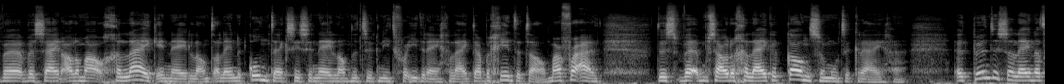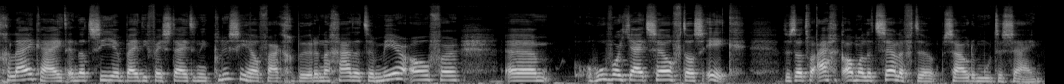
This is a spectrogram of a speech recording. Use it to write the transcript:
We, we zijn allemaal gelijk in Nederland. Alleen de context is in Nederland natuurlijk niet voor iedereen gelijk. Daar begint het al. Maar vooruit. Dus we zouden gelijke kansen moeten krijgen. Het punt is alleen dat gelijkheid, en dat zie je bij diversiteit en inclusie heel vaak gebeuren, dan gaat het er meer over um, hoe word jij hetzelfde als ik? Dus dat we eigenlijk allemaal hetzelfde zouden moeten zijn.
